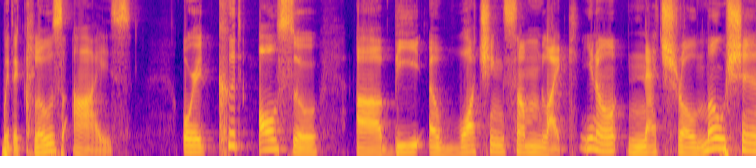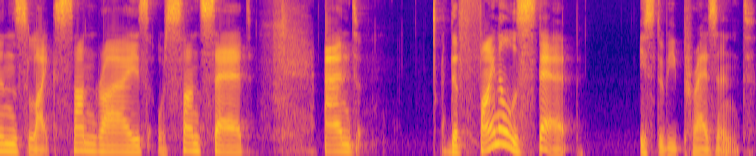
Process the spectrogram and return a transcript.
with the closed eyes, or it could also uh, be a watching some like you know natural motions like sunrise or sunset, and the final step is to be present.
